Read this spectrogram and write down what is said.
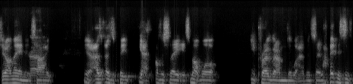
Do you know what I mean? It's Yeah. like, yeah, as as a yeah, obviously it's not what you programmed or whatever. So like, this is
